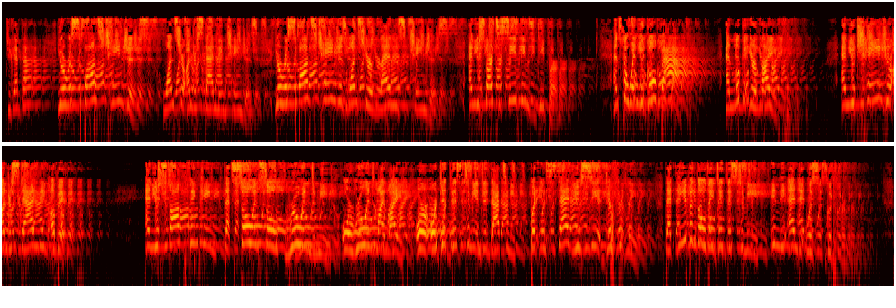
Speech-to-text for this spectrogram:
Do you get that? Your response changes once your understanding changes. Your response changes once your lens changes and you start to see things deeper. And so when you go back and look at your life and you change your understanding of it, and you stop thinking that so and so ruined me or ruined my life or, or did this to me and did that to me. But instead you see it differently. That even though they did this to me, in the end it was good for me.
